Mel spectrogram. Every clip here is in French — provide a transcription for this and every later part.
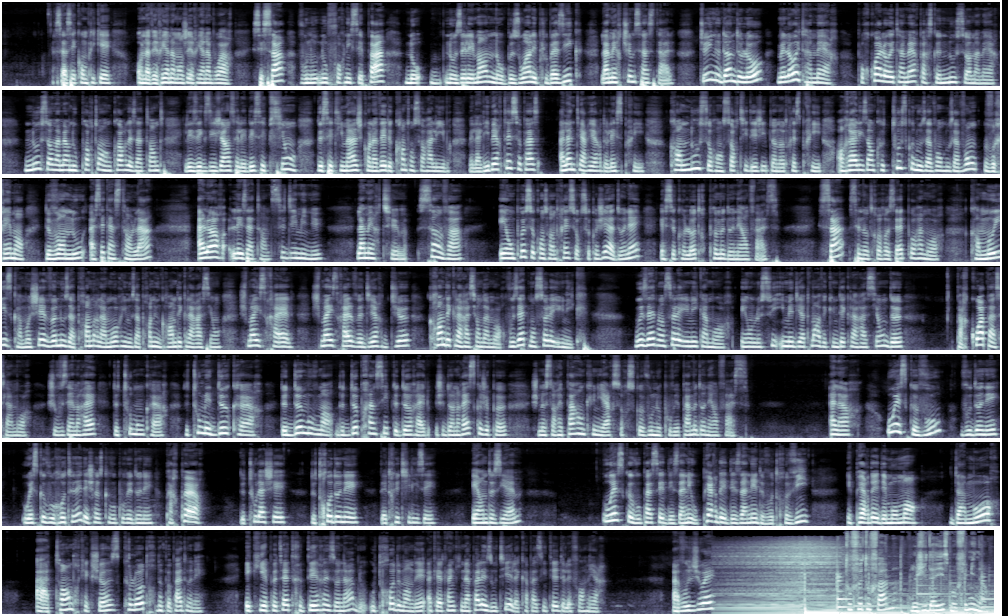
ça c'est compliqué. On n'avait rien à manger, rien à boire. C'est ça, vous ne nous, fournissez pas nos, nos éléments, nos besoins les plus basiques, l'amertume s'installe. Dieu il nous donne de l'eau, mais l'eau est amère. Pourquoi l'eau est amère? Parce que nous sommes amers. Nous sommes amers, nous portons encore les attentes, les exigences et les déceptions de cette image qu'on avait de quand on sera libre. Mais la liberté se passe à l'intérieur de l'esprit, quand nous serons sortis d'Égypte dans notre esprit, en réalisant que tout ce que nous avons, nous avons vraiment devant nous à cet instant-là, alors les attentes se diminuent, l'amertume s'en va et on peut se concentrer sur ce que j'ai à donner et ce que l'autre peut me donner en face. Ça, c'est notre recette pour amour. Quand Moïse, quand Moshe veut nous apprendre l'amour, il nous apprend une grande déclaration. Shema Israël. Shema Israël veut dire Dieu, grande déclaration d'amour. Vous êtes mon seul et unique. Vous êtes mon seul et unique amour. Et on le suit immédiatement avec une déclaration de par quoi passe l'amour? Je vous aimerai de tout mon cœur, de tous mes deux cœurs, de deux mouvements, de deux principes, de deux règles. Je donnerai ce que je peux, je ne serai pas rancunière sur ce que vous ne pouvez pas me donner en face. Alors, où est-ce que vous, vous donnez Où est-ce que vous retenez des choses que vous pouvez donner par peur de tout lâcher, de trop donner, d'être utilisé? Et en deuxième, où est-ce que vous passez des années ou perdez des années de votre vie et perdez des moments d'amour à attendre quelque chose que l'autre ne peut pas donner et qui est peut-être déraisonnable ou trop demandé à quelqu'un qui n'a pas les outils et la capacité de les fournir. À vous de jouer. Tout feu, tout femme, le judaïsme au féminin.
